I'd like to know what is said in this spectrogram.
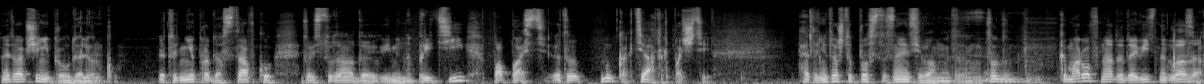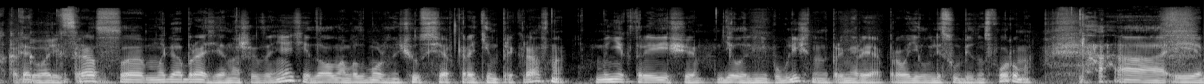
Но это вообще не про удаленку. Это не про доставку. То есть туда надо именно прийти, попасть. Это ну, как театр почти. Это не то, что просто, знаете, вам это... Тут комаров надо давить на глазах, как, как говорится. Как раз э, многообразие наших занятий дало нам возможность чувствовать себя в карантин прекрасно. Мы некоторые вещи делали не публично. Например, я проводил в лесу бизнес-форумы. А, и...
